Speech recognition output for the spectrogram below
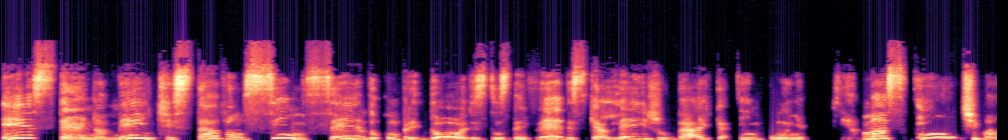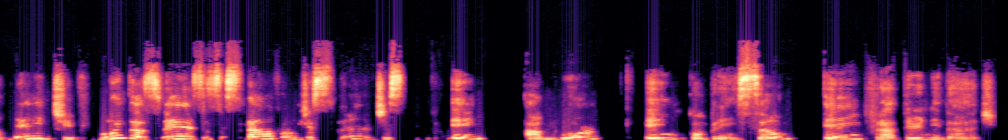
Externamente estavam sim sendo cumpridores dos deveres que a lei judaica impunha, mas intimamente, muitas vezes estavam distantes em amor, em compreensão, em fraternidade.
